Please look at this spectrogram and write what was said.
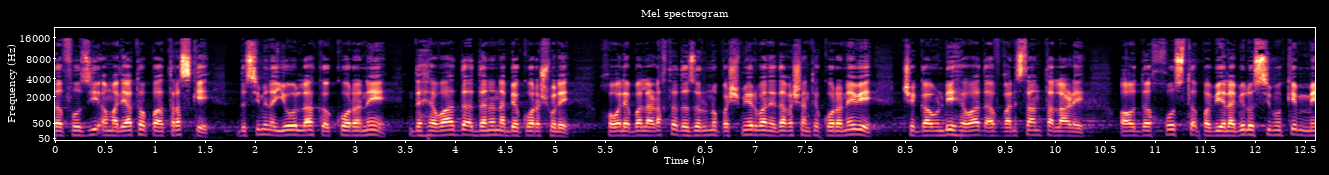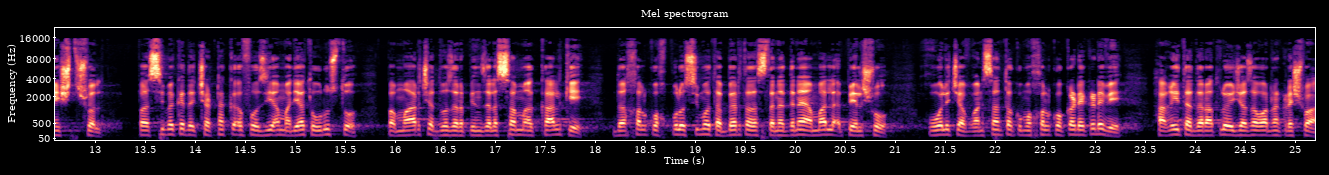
د فوزي عملیاتو په ترڅ کې د سیمې یو لک کورنۍ د هواد د دننه به کور شولې خو له بل اړخته د زرونو پښمیر باندې دغه شنت کورنۍ وي چې گاونډي هواد افغانستان ته لاړې او د خوست په بیلابیلو سیمو کې میشت شول په سیمه کې د چټک فوځي عملیاتو وروسته په مارچ دوه زره پنځلسم کال کې د خلکو خپلو سیمو ته بېرته د ستنېدنې عمل پیل شو، خو ولې چې افغانستان ته کومو خلکو کډې کړې وې، هغوی ته د راتلو اجازه ورنه کړل شوه،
